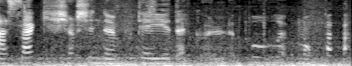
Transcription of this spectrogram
à Sac chercher une bouteille d'alcool pour mon papa.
